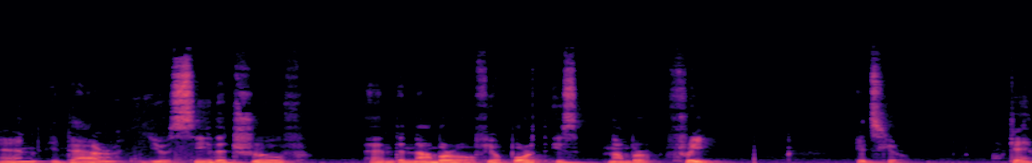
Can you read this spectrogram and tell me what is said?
and there you see the truth and the number of your port is number 3 it's here. Okay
